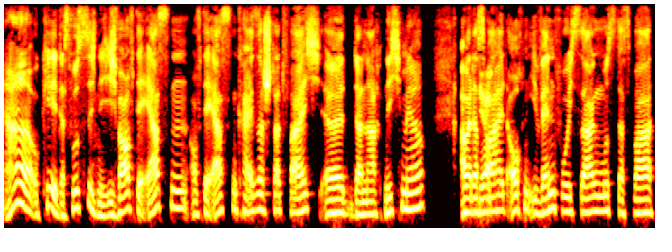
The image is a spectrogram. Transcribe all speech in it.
Ah, okay, das wusste ich nicht. Ich war auf der ersten, auf der ersten Kaiserstadt war ich, äh, danach nicht mehr. Aber das ja. war halt auch ein Event, wo ich sagen muss, das war,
